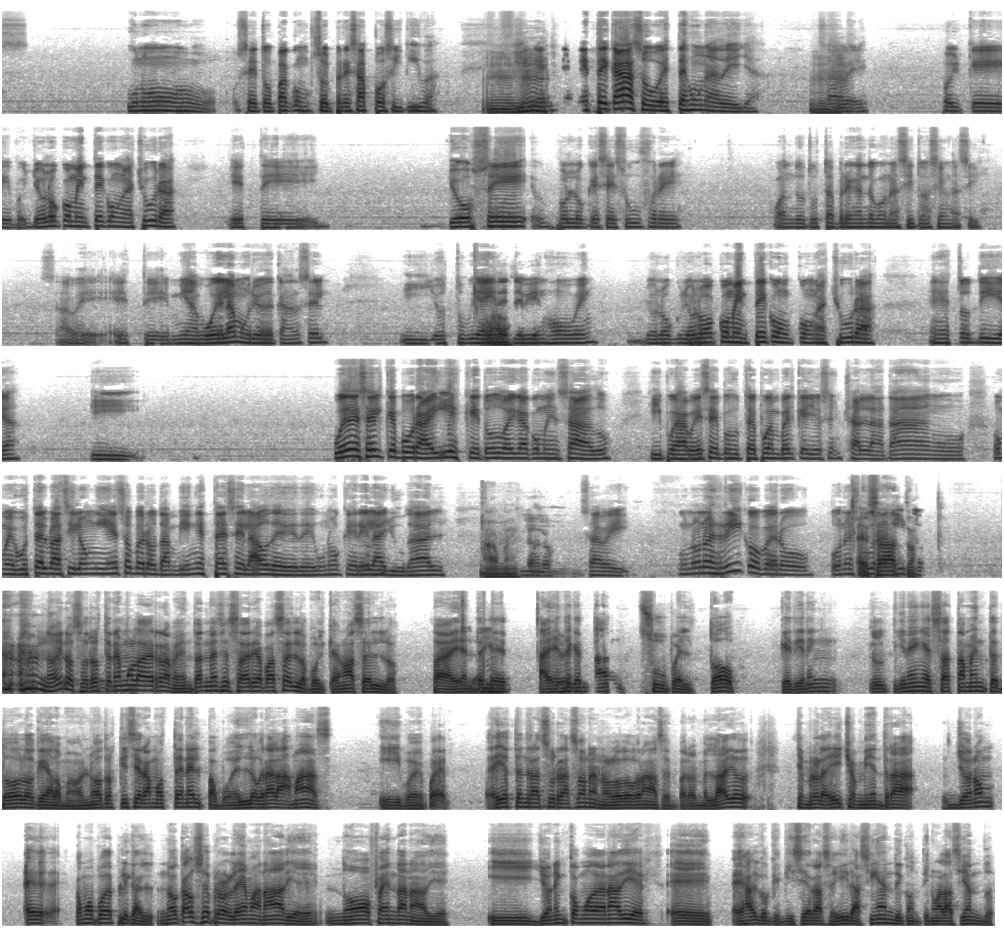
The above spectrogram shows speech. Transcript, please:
uno se topa con sorpresas positivas. Y en, este, en este caso, esta es una de ellas. ¿sabes? Porque pues, yo lo comenté con Achura, este, yo sé por lo que se sufre cuando tú estás bregando con una situación así, ¿sabes? Este, mi abuela murió de cáncer y yo estuve ahí Wow. desde bien joven. Yo lo, yo lo comenté con, con Achura en estos días y puede ser que por ahí es que todo haya comenzado y pues a veces pues ustedes pueden ver que yo soy un charlatán o, o me gusta el vacilón y eso, pero también está ese lado de, de uno querer ayudar. Amén. y, Claro. ¿sabe? Uno no es rico, pero pone su Exacto. granito. No, y nosotros tenemos las herramientas necesarias para hacerlo, ¿por qué no hacerlo? O sea, hay gente Sí. que, hay gente que están súper top, que tienen, tienen exactamente todo lo que a lo mejor nosotros quisiéramos tener para poder lograr a más. Y pues, pues, ellos tendrán sus razones, no lo logran hacer. Pero en verdad yo siempre le he dicho, mientras yo no, eh, ¿cómo puedo explicar? No cause problema a nadie, no ofenda a nadie. Y yo no incomode a nadie, eh, es algo que quisiera seguir haciendo y continuar haciendo.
